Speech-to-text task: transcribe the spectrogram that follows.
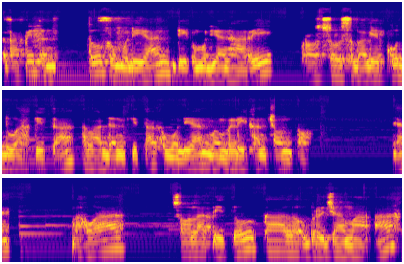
Tetapi tentu kemudian di kemudian hari Rasul sebagai kudwah kita, teladan kita kemudian memberikan contoh ya bahwa sholat itu kalau berjamaah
